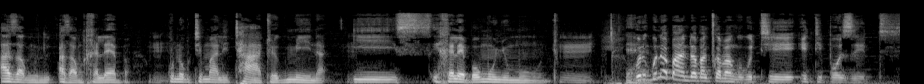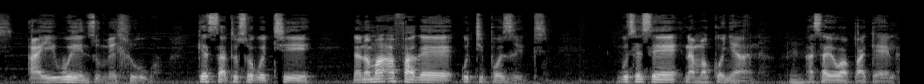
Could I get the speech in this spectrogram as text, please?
aza kungi- azangihelebha kunokuthi imali ithathwe kumina is- ihelebhe omunye umuntu. Kun- kunabantu abacabanga ukuthi i-deposit ayiwenzi umehluko. Ngesizathu sokuthi nanoma afake u-deposit kusese namakonyana asayowabhadela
